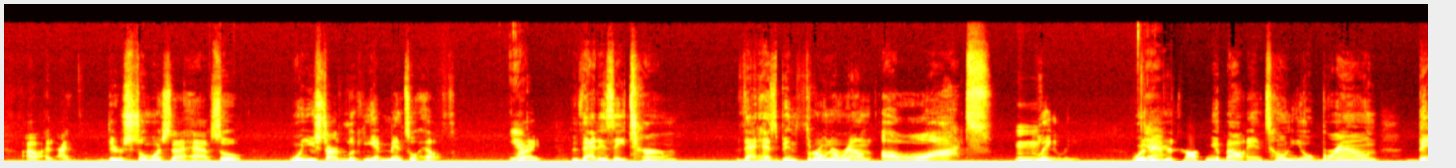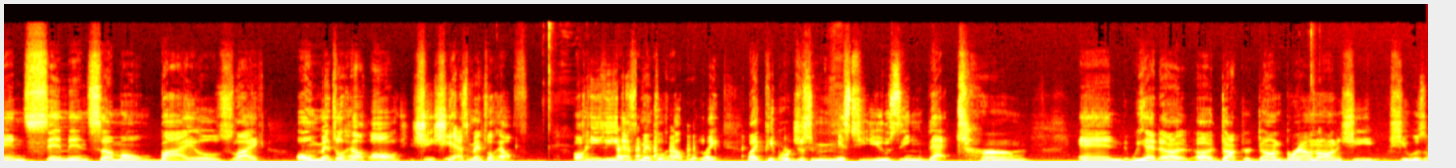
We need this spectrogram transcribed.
I, I, there's so much that I have. So when you start looking at mental health, yeah. right, that is a term that has been thrown around a lot mm. lately. Whether yeah. you're talking about Antonio Brown, Ben Simmons, Simone Biles, like, oh, mental health. Oh, she she has mental health. Oh, he, he has mental health. Like like people were just misusing that term. And we had uh, uh, Dr. Dawn Brown on, and she she was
